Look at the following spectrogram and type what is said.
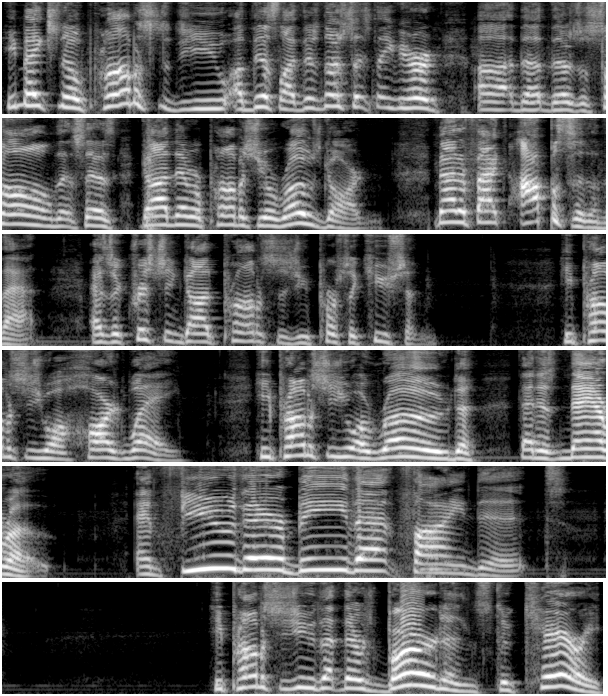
He makes no promises to you of this life. There's no such thing. You heard uh, the, there's a song that says, God never promised you a rose garden. Matter of fact, opposite of that. As a Christian, God promises you persecution. He promises you a hard way. He promises you a road that is narrow, and few there be that find it. He promises you that there's burdens to carry,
